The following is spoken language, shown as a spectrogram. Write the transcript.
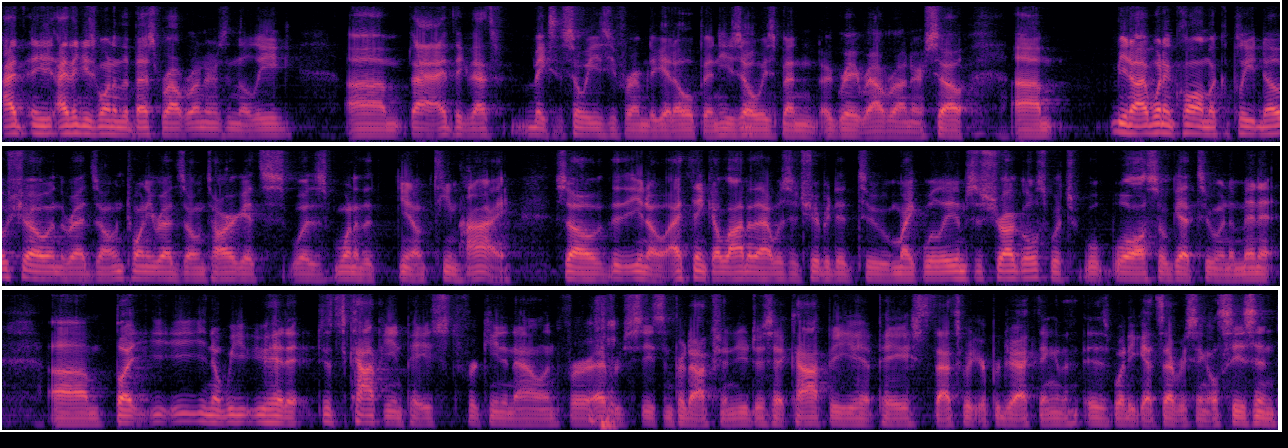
I, I think he's one of the best route runners in the league. Um, I think that makes it so easy for him to get open. He's always been a great route runner. So, um, you know, I wouldn't call him a complete no-show in the red zone. 20 red zone targets was one of the, you know, team high. So, the, you know, I think a lot of that was attributed to Mike Williams' struggles, which we'll, we'll also get to in a minute. Um, but you, you know, we you hit it. It's copy and paste for Keenan Allen for every season production. You just hit copy, you hit paste. That's what you're projecting is what he gets every single season.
